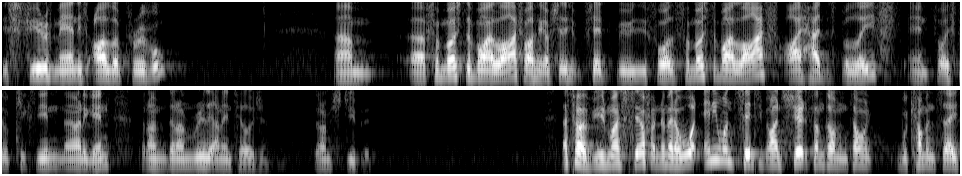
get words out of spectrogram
this fear of man, this idol approval. Um, uh, for most of my life, I think I've shared, with you before, for most of my life, I had this belief, and probably still kicks in now and again, that I'm, that I'm really unintelligent, that I'm stupid. That's how I viewed myself, and no matter what anyone said to me, I'd share it sometimes, and someone would come and say,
